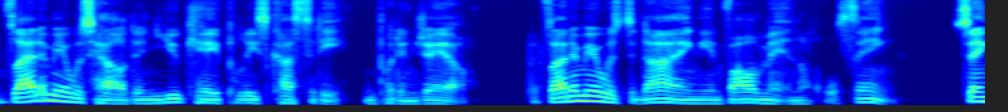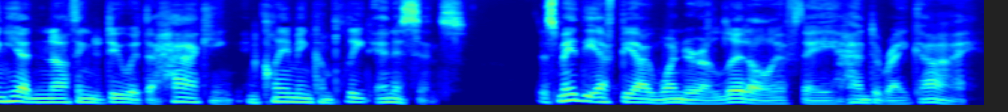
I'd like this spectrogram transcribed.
Vladimir was held in UK police custody and put in jail, but Vladimir was denying the involvement in the whole thing, saying he had nothing to do with the hacking and claiming complete innocence. This made the FBI wonder a little if they had the right guy.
